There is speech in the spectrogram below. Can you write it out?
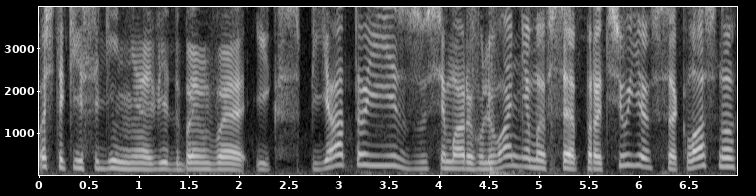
Ось такі сидіння від BMW X5 з усіма регулюваннями. Все працює, все класно.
